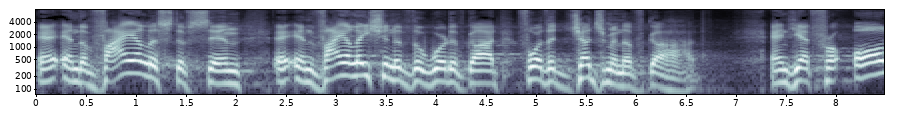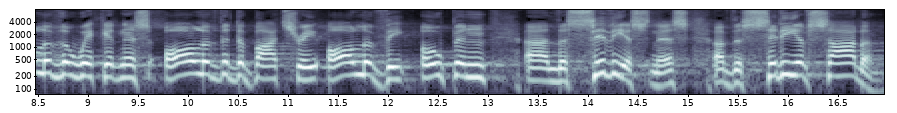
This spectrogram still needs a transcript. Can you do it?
and the vilest of sin in violation of the word of God for the judgment of God. And yet, for all of the wickedness, all of the debauchery, all of the open uh, lasciviousness of the city of Sodom,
